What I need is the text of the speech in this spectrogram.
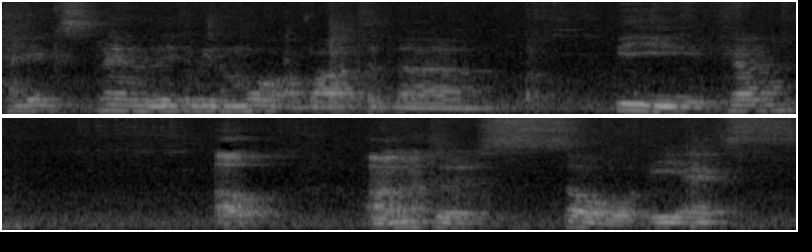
can you explain a little bit more about the B pattern? Oh, You um, need to solve AX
